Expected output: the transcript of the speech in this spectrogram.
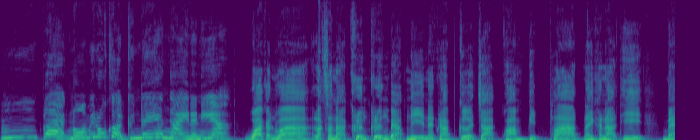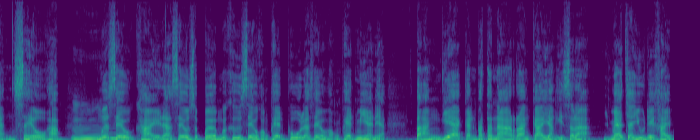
อืม แปลกเนอะไม่รู้เกิดขึ้นได้ยังไงนะเนี่ย ว่ากันว่าลักษณะครึ่งครึ่งๆแบบนี้นะครับ เกิดจากความผิดพลาดในขณะที่แบ่งเซลล์ครับ เมื่อเซลล์ไข่และเซลล์สเปิร์มก็คือเซลล์ของเพศผู้และเซลล์ของเพศเมียเนี่ย ต่างแยกกันพัฒนาร่างกายอย่างอิสระ แม้จะอยู่ในไข่ใบ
